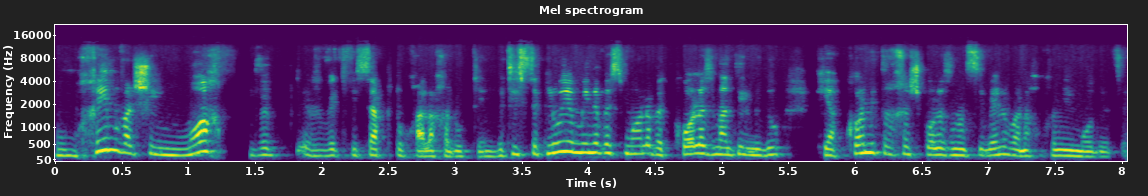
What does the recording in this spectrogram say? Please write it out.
מומחים אבל שעם מוח ו- ותפיסה פתוחה לחלוטין, ותסתכלו ימינה ושמאלה וכל הזמן תלמדו, כי הכל מתרחש כל הזמן סביבנו ואנחנו יכולים ללמוד את זה.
